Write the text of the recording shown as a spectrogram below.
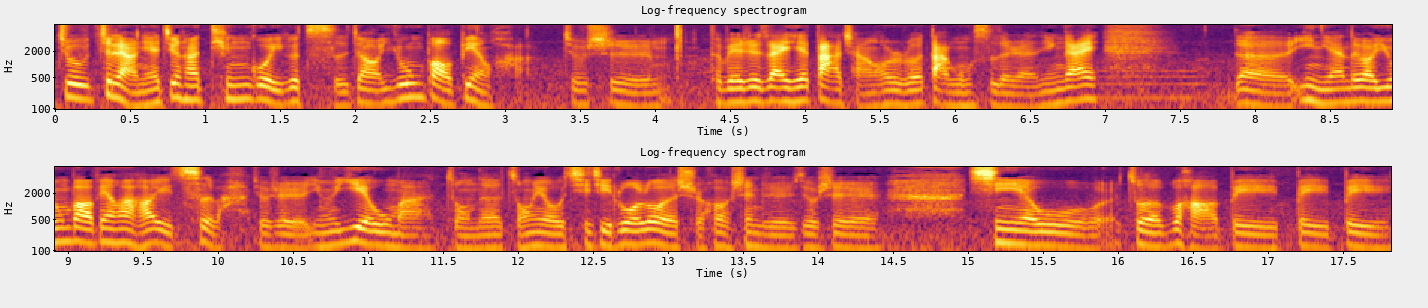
就这两年经常听过一个词叫拥抱变化，就是特别是在一些大厂或者说大公司的人，应该呃一年都要拥抱变化好几次吧。就是因为业务嘛，总的总有起起落落的时候，甚至就是新业务做的不好，被被被。被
